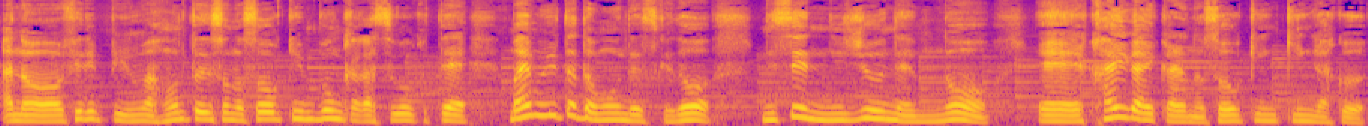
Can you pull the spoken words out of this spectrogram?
あの、フィリピンは本当にその送金文化がすごくて、前も言ったと思うんですけど、2020年の、えー、海外からの送金金額、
